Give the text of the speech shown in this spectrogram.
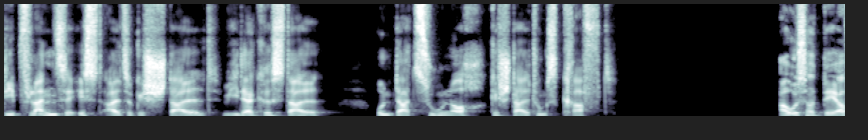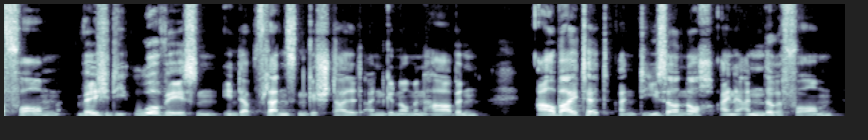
Die Pflanze ist also Gestalt wie der Kristall und dazu noch Gestaltungskraft. Außer der Form, welche die Urwesen in der Pflanzengestalt angenommen haben, arbeitet an dieser noch eine andere Form,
